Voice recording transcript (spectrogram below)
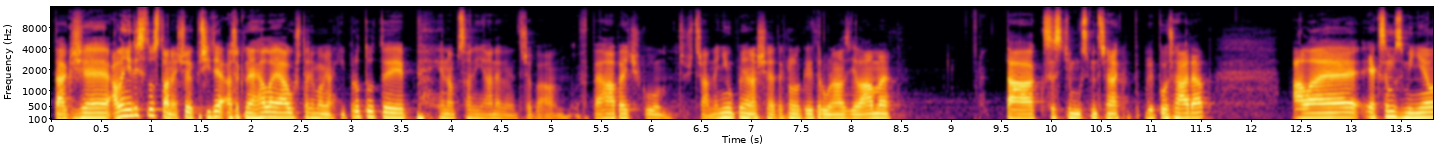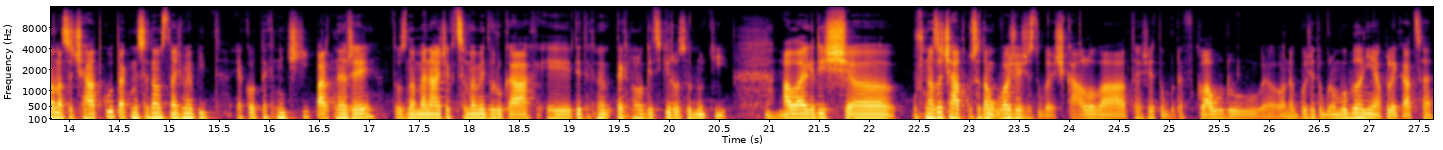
Takže, ale někdy se to stane. Člověk přijde a řekne, hele, já už tady mám nějaký prototyp, je napsaný, já nevím, třeba v PHP, což třeba není úplně naše technologie, kterou u nás děláme, tak se s tím musíme třeba nějak vypořádat. Ale jak jsem zmínil na začátku, tak my se tam snažíme být jako techničtí partneři. To znamená, že chceme mít v rukách i ty technologické rozhodnutí. Mm-hmm. Ale když uh, už na začátku se tam uvažuje, že to bude škálovat, že to bude v cloudu, jo, nebo že to budou mobilní aplikace,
